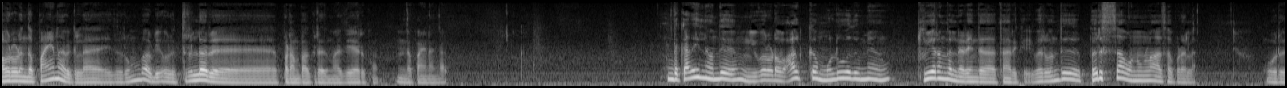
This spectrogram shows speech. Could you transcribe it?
அவரோட இந்த பயணம் இருக்குல்ல இது ரொம்ப அப்படியே ஒரு த்ரில்லர் படம் பார்க்குறது மாதிரியே இருக்கும் இந்த பயணங்கள். இந்த கதையில் வந்து இவரோட வாழ்க்கை முழுவதுமே துயரங்கள் நிறைந்ததாக தான் இருக்குது இவர் வந்து பெருசாக ஒன்றும்லாம் ஆசைப்படலை. ஒரு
